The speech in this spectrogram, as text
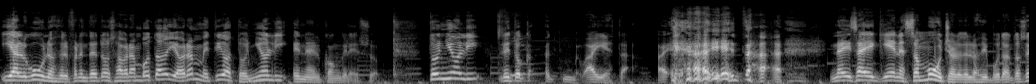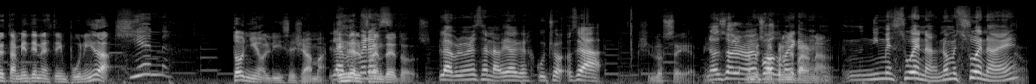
y algunos del Frente de Todos habrán votado y habrán metido a Toñoli en el Congreso. Toñoli le toca... Ahí está. Ahí, está. Nadie sabe quiénes, son muchos los de los diputados, entonces también tienen esta impunidad. ¿Quién? Toñoli se llama, La es del Frente de es- Todos. La primera vez en la vida que escucho, o sea, Yo lo sé. amigo. no solo no, me me puedo comunicar, para nada. ni me suena, no me suena, ¿eh? No.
